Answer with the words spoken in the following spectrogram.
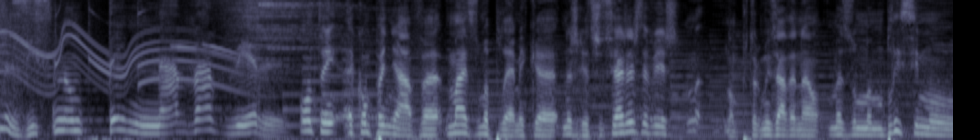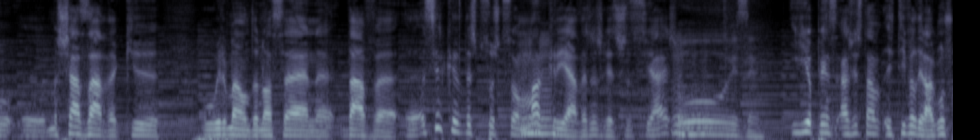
Mas isso não tem nada a ver. Ontem acompanhava mais uma polémica nas redes sociais, desta vez não protagonizada não, mas uma belíssimo eh, uma chazada que o irmão da nossa Ana dava eh, acerca das pessoas que são mal criadas nas redes sociais. Pois é. E eu penso, às vezes estava, eu estive a ler alguns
